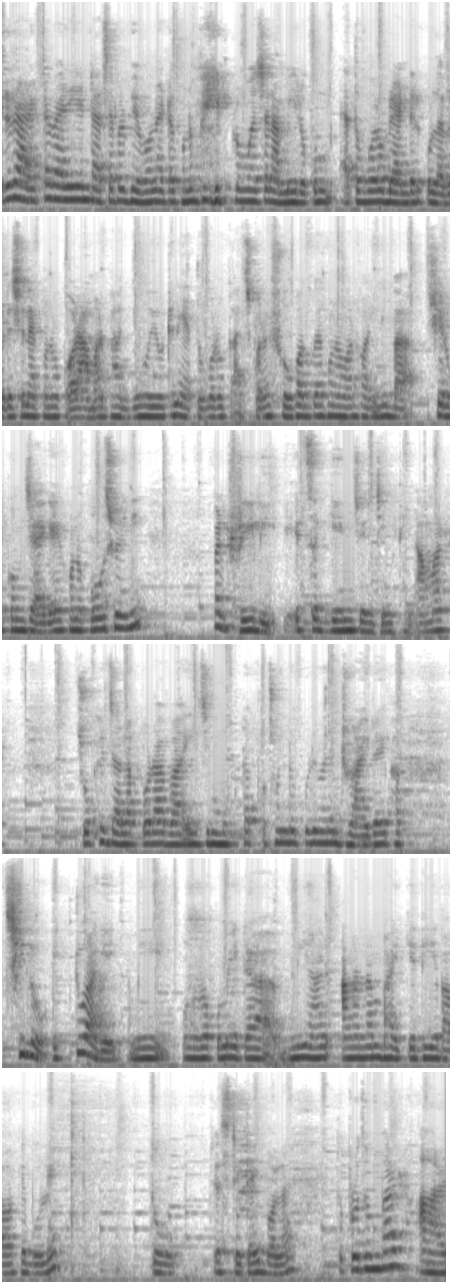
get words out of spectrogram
এটার আরেকটা ভ্যারিয়েন্ট আছে, আবার ভেবো না, এটা কোনো পেইড প্রমোশন আমি এরকম এত বড় ব্র্যান্ডের কোলাবোরেশন এখনও করা, আমার ভাগ্যে হয়ে ওঠেনি। এত বড় কাজ করার সৌভাগ্য এখন আমার হয়নি বা সেরকম জায়গায় এখনও পৌঁছয়নি। But really it's a game changing thing আমার চোখে জ্বালা পড়া বা এই যে মুখটা প্রচণ্ড পরিমাণে ড্রাই ড্রাই ভাব ছিল একটু আগে আমি কোনো রকমে এটা নিয়ে আনালাম ভাইকে দিয়ে, বাবাকে বলে। তো জাস্ট এটাই বলা তো প্রথমবার আর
